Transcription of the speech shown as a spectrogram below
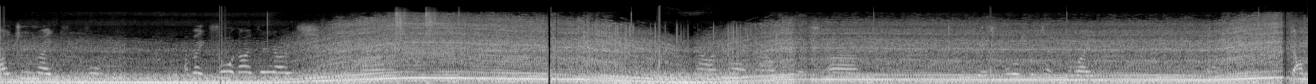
I do make, I make Fortnite videos. Now I've got now because um PS4's been taken away. Dumb.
